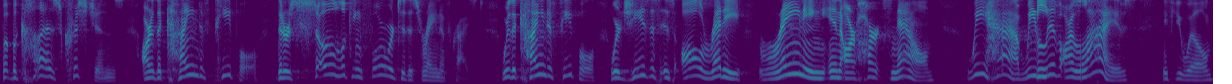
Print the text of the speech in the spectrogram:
But because Christians are the kind of people that are so looking forward to this reign of Christ, we're the kind of people where Jesus is already reigning in our hearts now. We have, we live our lives, if you will,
